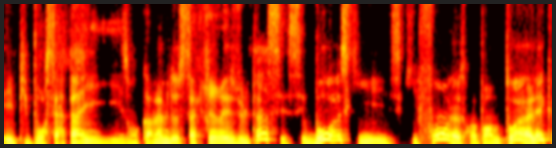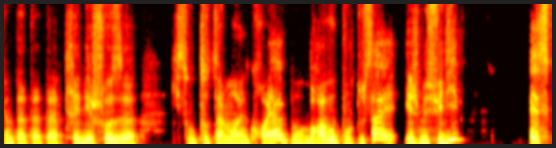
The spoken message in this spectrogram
et, puis pour certains, ils, ont quand même de sacrés résultats. C'est beau hein, ce qu'ils font. Par exemple, toi, Alec, hein, tu as, créé des choses qui sont totalement incroyables. bravo pour tout ça. Et, je me suis dit, est-ce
